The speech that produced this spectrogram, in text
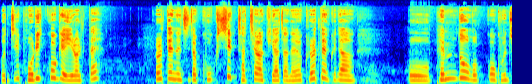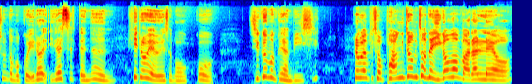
뭐지 보릿고개 이럴 때 그럴 때는 진짜 곡식 자체가 귀하잖아요. 그럴 땐 그냥 뭐 뱀도 먹고 곤충도 먹고 이랬을 때는 필요에 의해서 먹었고 지금은 그냥 미식? 그러면 저 방송 전에 이것만 말할래요.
